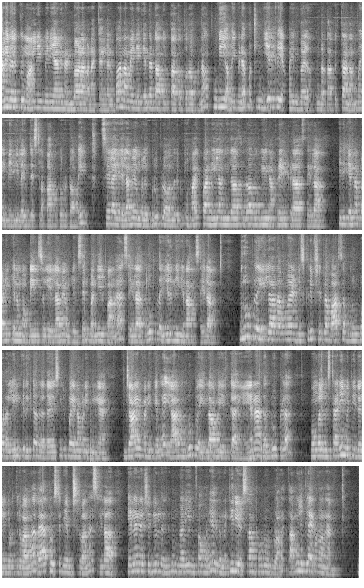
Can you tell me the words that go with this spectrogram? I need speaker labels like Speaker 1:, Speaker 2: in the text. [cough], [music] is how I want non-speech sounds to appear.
Speaker 1: அனைவருக்கும் ஆன்லைன் மீடியாவின் அன்பான வணக்கங்கள்ப்பா நம்ம இன்னைக்கு எந்த டாபிக் பார்க்க போறோம் அப்படின்னா புவி அமைப்பிடம் மற்றும் இயற்கை அமைப்புகள் அப்படின்ற டாபிக் தான் நம்ம இன்னைக்கு லைவ் டெஸ்ட்ல பார்க்க போற டாபிக் சேலா இது எல்லாமே உங்களுக்கு குரூப்ல வந்திருக்கும். ஹாய்ப்பா நீலா நீலா சுதா விஜய் அப்ரேன் கிடா சேலா. இதுக்கு என்ன படிக்கணும் அப்படின்னு சொல்லி எல்லாமே உங்களுக்கு சென்ட் பண்ணியிருப்பாங்க. சரிங்களா குரூப்ல இருந்தீங்கன்னா சரிங்களா குரூப்ல இல்லாதவங்க டிஸ்கிரிப்ஷன்ல வாட்ஸ்அப் குரூப்போட லிங்க் இருக்கு. அதுல தயவு செஞ்சு போய் என்ன பண்ணிக்கோங்க? ஜாயின் பண்ணிக்கோங்க. யாரும் குரூப்ல இல்லாம இருக்காதீங்க. ஏன்னா அந்த குரூப்ல உங்களுக்கு ஸ்டடி மெட்டீரியல் கொடுத்துருவாங்க வேர் டு ஸ்டடி அமைச்சிருவாங்க சரிங்களா என்னென்ன ஷெடியூல் இருக்குன்னு முன்னாடியே இன்ஃபார்ம் பண்ணி அதில் மெட்டீரியல்ஸ்லாம் போட்டு விட்டுருவாங்க. தமிழுக்குலாம் என்ன பண்ணுவாங்க?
